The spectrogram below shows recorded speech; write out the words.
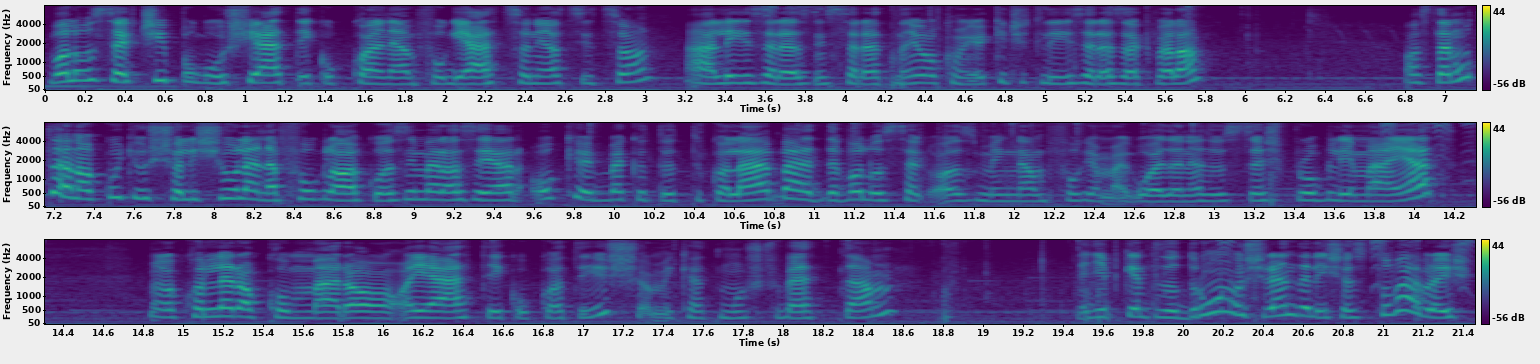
Valószínűleg csipogós játékokkal nem fog játszani a cica. Á, lézerezni szeretne, jó, akkor még egy kicsit lézerezek vele. Aztán utána a kutyussal is jó lenne foglalkozni, mert azért oké, okay, hogy bekötöttük a lábát, de valószínűleg az még nem fogja megoldani az összes problémáját. Meg akkor lerakom már a, a játékokat is, amiket most vettem. Egyébként ez a drónos rendelés, ez továbbra is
